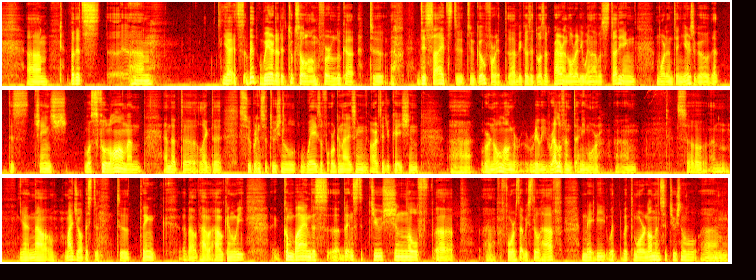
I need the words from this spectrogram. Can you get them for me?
Um, but it's uh, um, yeah, it's a bit weird that it took so long for Luca to decide to to go for it uh, because it was apparent already when I was studying more than ten years ago that this change was full on and and that uh, like the super institutional ways of organizing art education uh, were no longer really relevant anymore. Um, so um, yeah, now my job is to to think about how how can we combine this uh, the institutional. Uh, uh, force that we still have, maybe with with more non-institutional um,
